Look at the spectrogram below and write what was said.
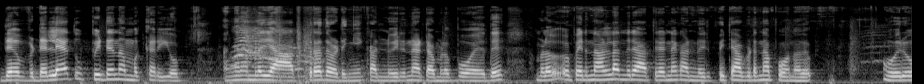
ഇത് എവിടെയല്ലേ തുപ്പിട്ടേ നമുക്കറിയോ? അങ്ങനെ നമ്മൾ യാത്ര തുടങ്ങി കണ്ണൂരിൽ നിന്നാട്ടോ നമ്മൾ പോയത്. നമ്മൾ പെരുന്നാളിന്റെ അന്ന് രാത്രി തന്നെ കണ്ണൂരിൽ പോയിട്ട് അവിടെ നിന്നാണ് പോകുന്നത് ഓരോ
